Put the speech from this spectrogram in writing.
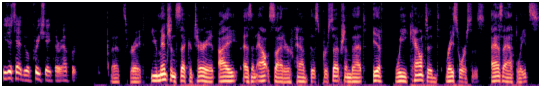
You just had to appreciate their effort. That's great. You mentioned Secretariat. I, as an outsider, have this perception that if we counted racehorses as athletes,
